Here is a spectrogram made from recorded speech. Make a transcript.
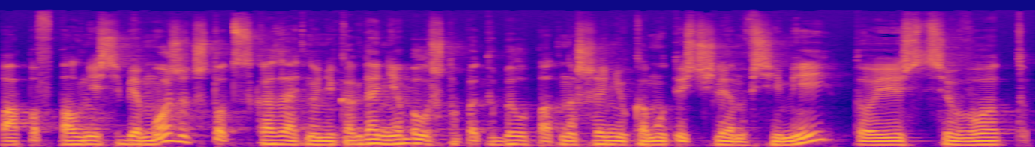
папа вполне себе может что-то сказать, но никогда не было, чтобы это было по отношению к кому-то из членов семей. То есть вот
